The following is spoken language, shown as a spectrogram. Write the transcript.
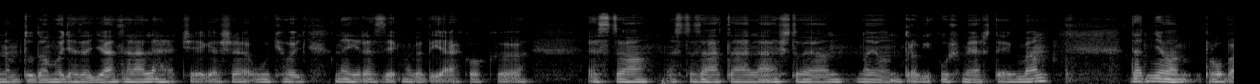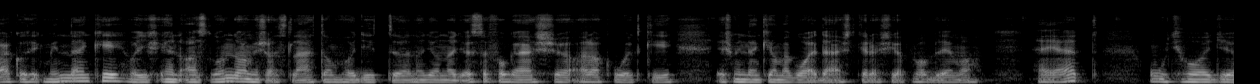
Nem tudom, hogy ez egyáltalán lehetséges-e, úgyhogy ne érezzék meg a diákok ezt, a, ezt az átállást olyan nagyon tragikus mértékben. De hát nyilván próbálkozik mindenki, vagyis én azt gondolom, és azt látom, hogy itt nagyon nagy összefogás alakult ki, és mindenki a megoldást keresi a probléma helyett. Úgyhogy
